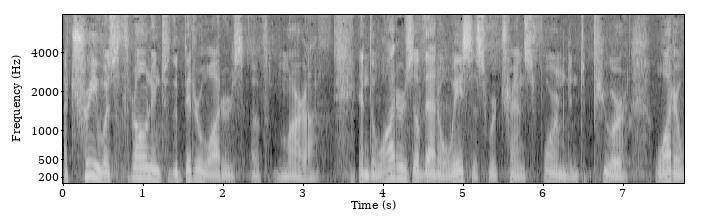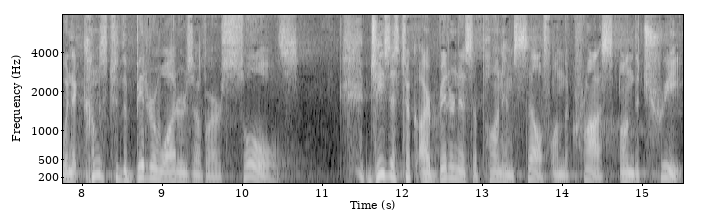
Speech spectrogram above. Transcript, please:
a tree was thrown into the bitter waters of Marah, and the waters of that oasis were transformed into pure water. When it comes to the bitter waters of our souls, Jesus took our bitterness upon himself on the cross, on the tree.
